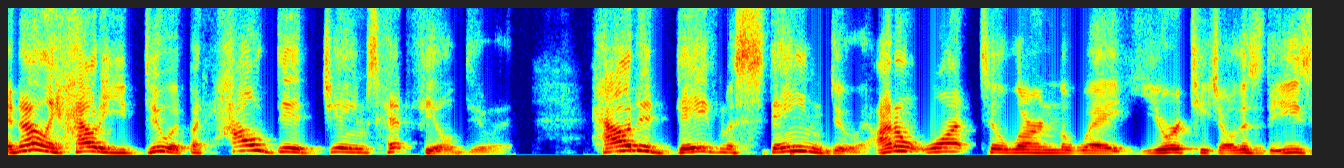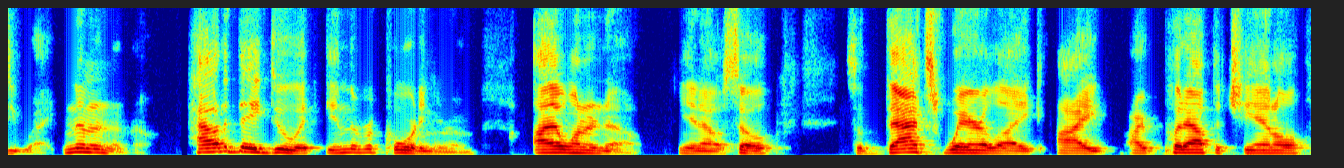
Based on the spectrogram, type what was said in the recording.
and not only how do you do it, but how did James Hetfield do it? How did Dave Mustaine do it? I don't want to learn the way you're teaching. Oh, this is the easy way. No, no, no, no. How did they do it in the recording room? I want to know. You know, so so that's where like I I put out the channel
